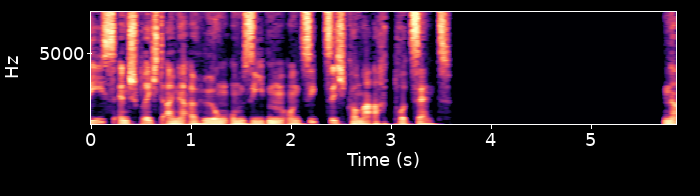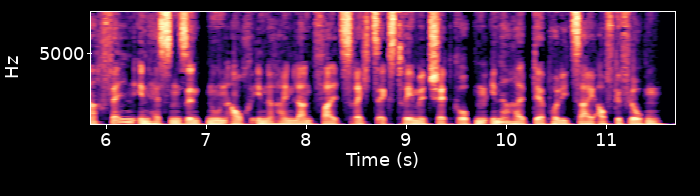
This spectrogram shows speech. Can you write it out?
Dies entspricht einer Erhöhung um 77,8 Prozent. Nach Fällen in Hessen sind nun auch in Rheinland-Pfalz rechtsextreme Chatgruppen innerhalb der Polizei aufgeflogen.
